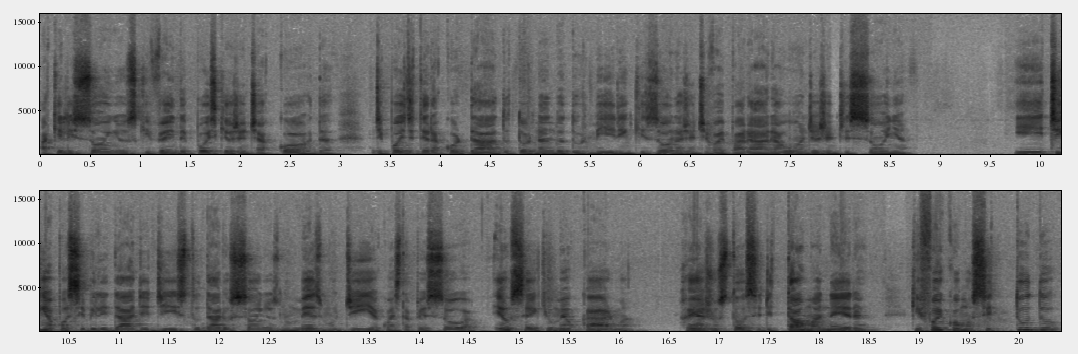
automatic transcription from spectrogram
aqueles sonhos que vêm depois que a gente acorda, depois de ter acordado, tornando a dormir, em que zona a gente vai parar, aonde a gente sonha. E tinha a possibilidade de estudar os sonhos no mesmo dia com esta pessoa. Eu sei que o meu karma reajustou-se de tal maneira que foi como se tudo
